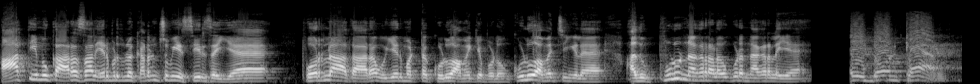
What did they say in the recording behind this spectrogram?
அதிமுக அரசால் ஏற்படுத்தியுள்ள கடன் சுமையை சீர் செய்ய பொருளாதார உயர்மட்ட குழு அமைக்கப்படும். குழு அமைச்சிங்களே. அது புழு நகர அளவு கூட நகரலையே. ஐ டோன்ட் கேர்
